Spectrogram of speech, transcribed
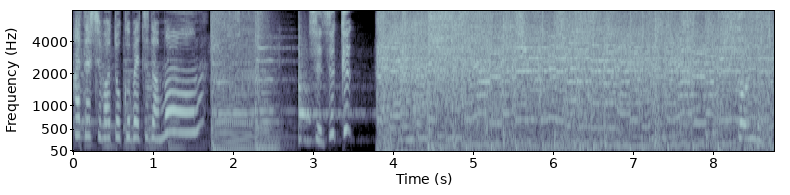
私は特別だもん。続く。今度は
